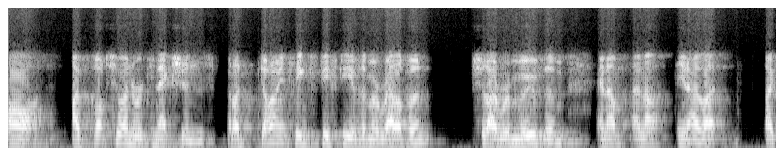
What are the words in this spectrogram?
"Oh, I've got 200 connections, but I don't think 50 of them are relevant. Should I remove them?" And I'm and I, you know, like like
